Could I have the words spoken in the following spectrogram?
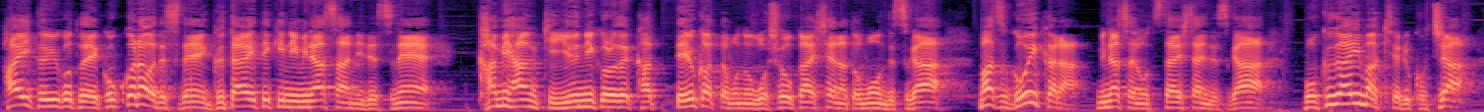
はい、ということで、ここからはですね、具体的に皆さんにですね、上半期ユニクロで買って良かったものをご紹介したいなと思うんですが、まず5位から皆さんにお伝えしたいんですが、僕が今着てるこちら、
